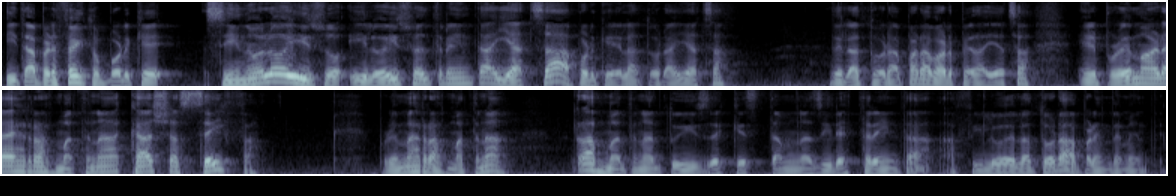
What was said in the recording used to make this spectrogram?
Y está perfecto, porque si no lo hizo y lo hizo el 30, ya está, porque de la Torah ya está de la Torah para Barpeda y El problema ahora es Rasmatna Kasha Seifa. El problema es Rasmatna. Rasmatna tú dices que Stam Nazir es 30 a filo de la Torah aparentemente.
